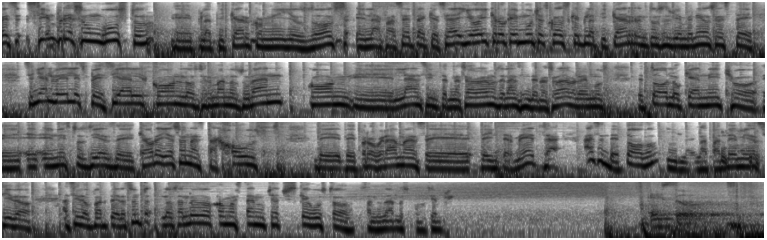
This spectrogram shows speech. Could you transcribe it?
Pues siempre es un gusto eh, platicar con ellos dos en la faceta que sea. Y hoy creo que hay muchas cosas que platicar. Entonces, bienvenidos a este Señal BL especial con los hermanos Durán, con eh, Lance Internacional. Hablaremos de Lance Internacional, hablaremos de todo lo que han hecho eh, en estos días de que ahora ya son hasta hosts de, programas de internet. O sea, hacen de todo y la, pandemia ha sido, ha sido parte del asunto. Los saludo. ¿Cómo están, muchachos? Qué gusto saludarlos como siempre. Esto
